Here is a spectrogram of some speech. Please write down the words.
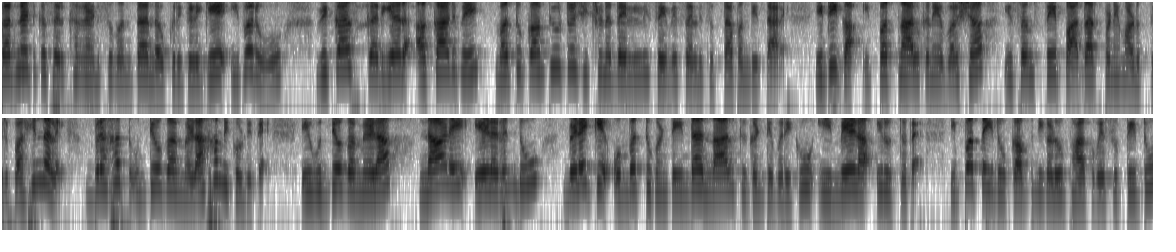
ಕರ್ನಾಟಕ ಸರ್ಕಾರ ನಡೆಸುವಂತ ನೌಕರಿಗಳಿಗೆ ಇವರು ವಿಕಾಸ್ ಕರಿಯರ್ ಅಕಾಡೆಮಿ ಮತ್ತು ಕಂಪ್ಯೂಟರ್ ಶಿಕ್ಷಣದಲ್ಲಿ ಸೇವೆ ಸಲ್ಲಿಸುತ್ತಾ ಬಂದಿದ್ದಾರೆ. ಇದೀಗ ಇಪ್ಪತ್ನಾಲ್ಕನೇ ವರ್ಷ ಈ ಸಂಸ್ಥೆ ಪಾದಾರ್ಪಣೆ ಮಾಡುತ್ತಿರುವ ಹಿನ್ನೆಲೆ ಬೃಹತ್ ಉದ್ಯೋಗ ಮೇಳ ಹಮ್ಮಿಕೊಂಡಿದೆ. ಈ ಉದ್ಯೋಗ ಮೇಳ ನಾಳೆ ಏಳರಂದು ಬೆಳಗ್ಗೆ ಒಂಬತ್ತು ಗಂಟೆಯಿಂದ ನಾಲ್ಕು ಗಂಟೆವರೆಗೂ ಈ ಮೇಳ ಇರುತ್ತದೆ. ಇಪ್ಪತ್ತೈದು ಕಂಪನಿಗಳು ಭಾಗವಹಿಸುತ್ತಿದ್ದು,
